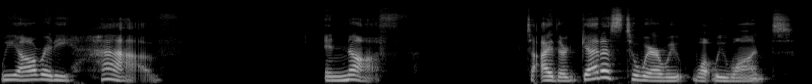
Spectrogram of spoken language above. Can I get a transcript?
we already have enough to either get us to where we what we want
